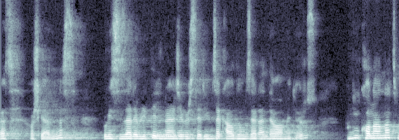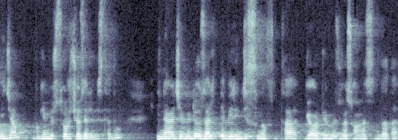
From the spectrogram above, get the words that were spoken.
Evet, hoş geldiniz. Bugün sizlerle birlikte lineer cebir serimize kaldığımız yerden devam ediyoruz. Bugün konu anlatmayacağım. Bugün bir soru çözelim istedim. Lineer cebirde özellikle birinci sınıfta gördüğümüz ve sonrasında da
